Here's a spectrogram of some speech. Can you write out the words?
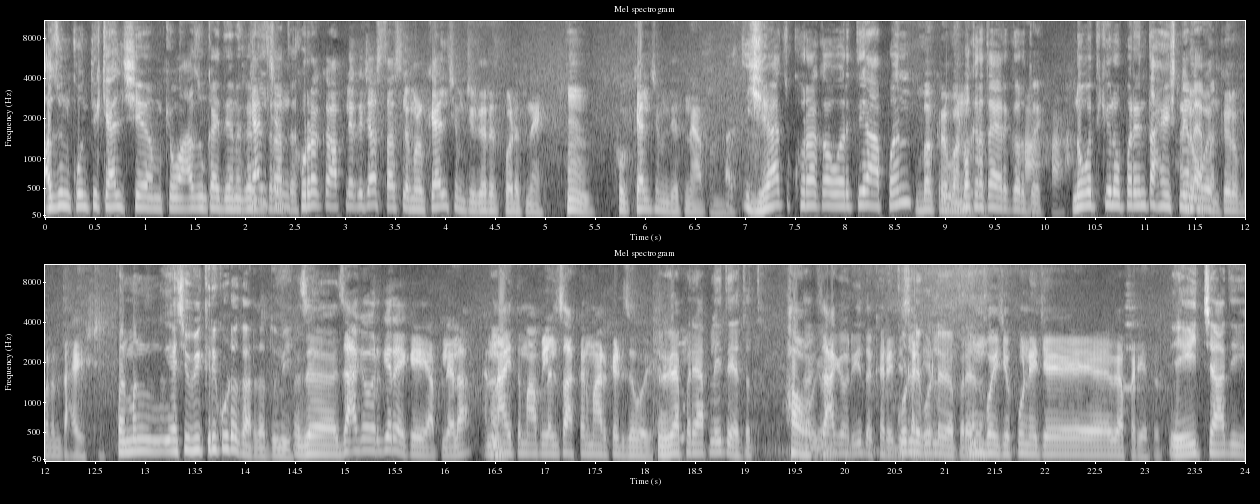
अजून कोणती कॅल्शियम किंवा अजून काय देणं गरजेचं कॅल्शियम राहतं? खुराक आपल्याकडे जास्त असल्यामुळे कॅल्शियमची गरज पडत नाही. हम्म. खूप कॅल्शियम देत नाही आपण. ह्याच खुराकावरती आपण बकरं. बकरं तयार करतोय. नव्वद किलो पर्यंत हायस्ट नाही नव्वद किलो पर्यंत हायस्ट पण मग याची विक्री कुठं करता तुम्ही? जागेवर गिरायक आहे आपल्याला. नाही तर मग आपल्याला चाकण मार्केट जवळ. व्यापारी आपल्या इथे येतात. हो जागेवर. इथं खरेदी कुठले कुठले व्यापारी? मुंबईचे पुण्याचे व्यापारी येतात. ईदच्या आधी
